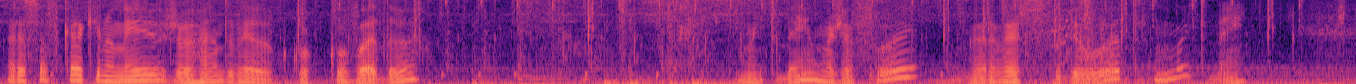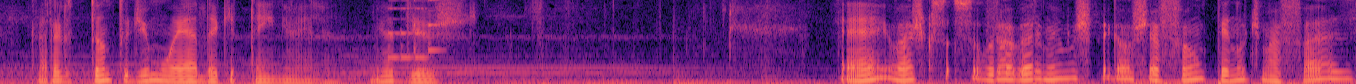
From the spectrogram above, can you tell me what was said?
Agora é só ficar aqui no meio, jorrando meu cocô voador. Muito bem, uma já foi. Agora vai se fuder o outro. Muito bem. Caralho, tanto de moeda que tem, velho. Meu Deus. É, eu acho que só sobrou agora mesmo pegar o chefão, penúltima fase.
